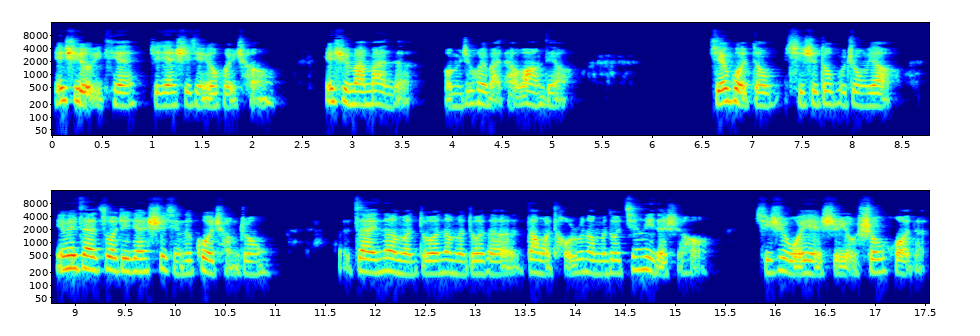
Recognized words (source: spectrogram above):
也许有一天这件事情又会成，也许慢慢的我们就会把它忘掉。结果都其实都不重要，因为在做这件事情的过程中，在那么多那么多的，当我投入那么多精力的时候，其实我也是有收获的。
